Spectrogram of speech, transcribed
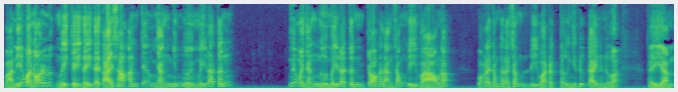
và nếu mà nói nước Mỹ kỳ thị tại tại sao anh nhận những người Mỹ Latin? Nếu mà nhận người Mỹ Latin cho cái làn sóng đi vào đó hoặc là trong cái làn sóng đi vào trật tự như trước đây nữa nữa thì um,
